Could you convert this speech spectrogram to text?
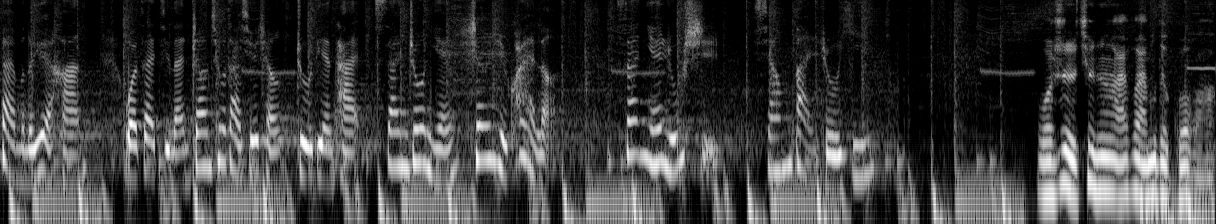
FM 的月涵，我在济南章丘大学城，祝电台三周年生日快乐，三年如始，相伴如一。我是清晨 FM 的国华，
